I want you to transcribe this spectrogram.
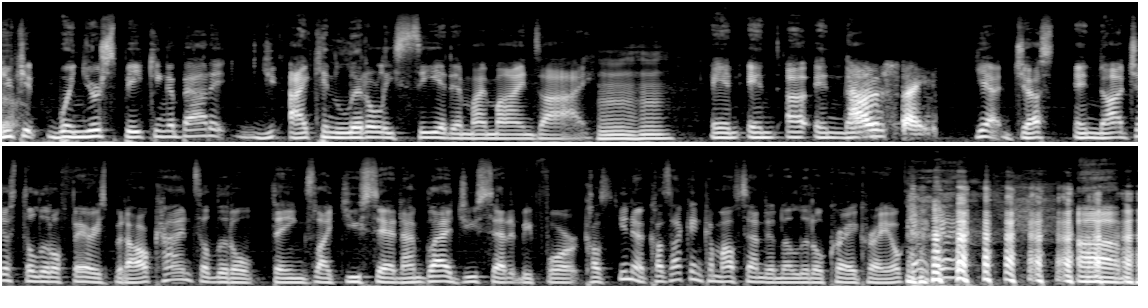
You So, can when you're speaking about it, you, I can literally see it in my mind's eye, Mm-hmm. and and uh, and out of sight. Yeah, just and not just the little fairies, but all kinds of little things like you said. And I'm glad you said it before, cause you know, cause I can come off sounding a little cray cray, okay? okay? um,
